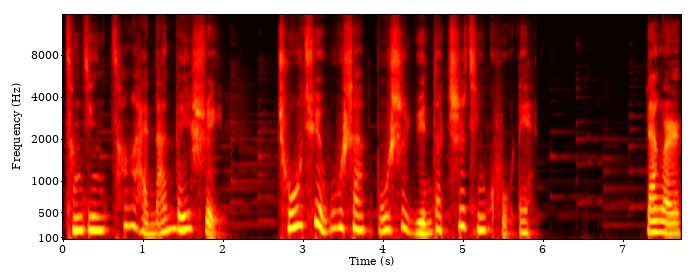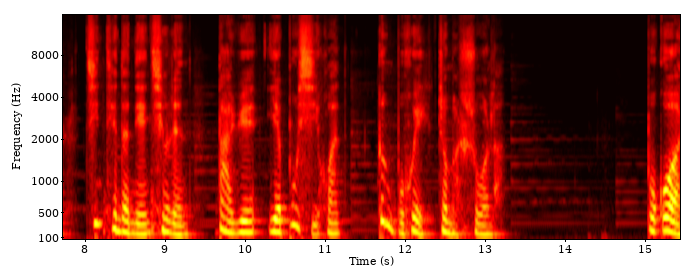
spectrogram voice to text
曾经沧海难为水，除却巫山不是云的痴情苦恋。然而今天的年轻人大约也不喜欢，更不会这么说了。不过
